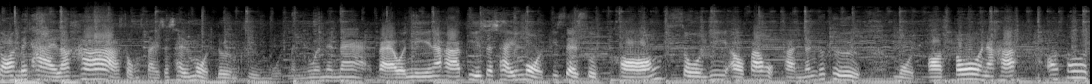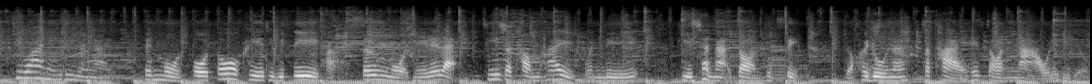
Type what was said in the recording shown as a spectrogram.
จอนไปถ่ายแล้วค่ะ สงสัยจะใช้โหมดเดิมคือโหมดมันนวลแน่ๆ แต่วันนี้นะคะ พีชจะใช้โหมดพิเศษสุดของ Sony Alpha 6000 นั่นก็คือโหมดออโต้นะคะ ออโต้ที่ว่านี้ดียังไง เป็นโหมด Photo Creativity ค่ะ ซึ่งโหมดนี้นี่แหละ ที่จะทำให้วันนี้พีชชนะจอนทุกสิ่งเดี๋ยวคอยดูนะ จะถ่ายให้จอนหนาวเลยทีเดียว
